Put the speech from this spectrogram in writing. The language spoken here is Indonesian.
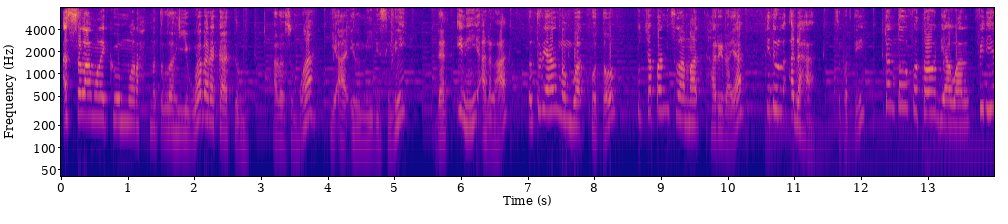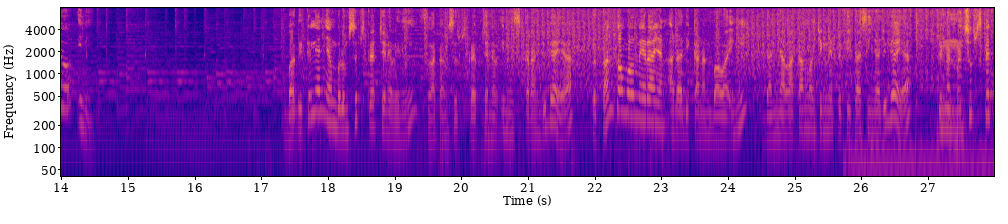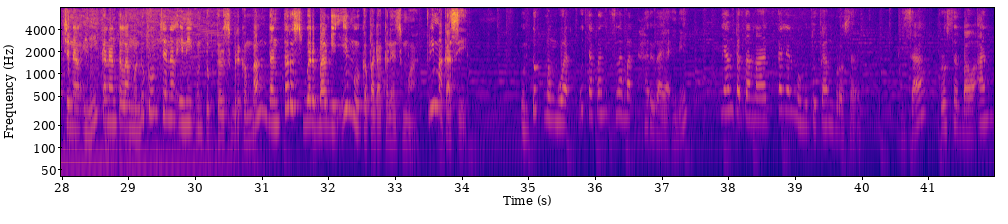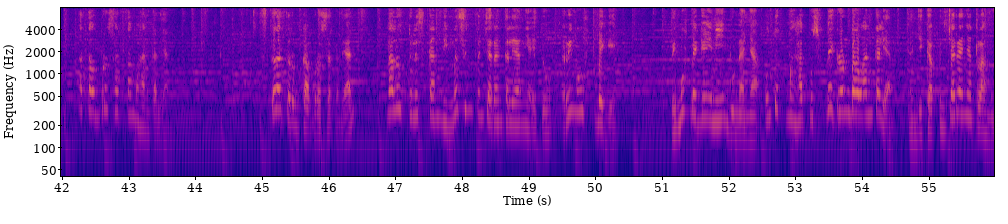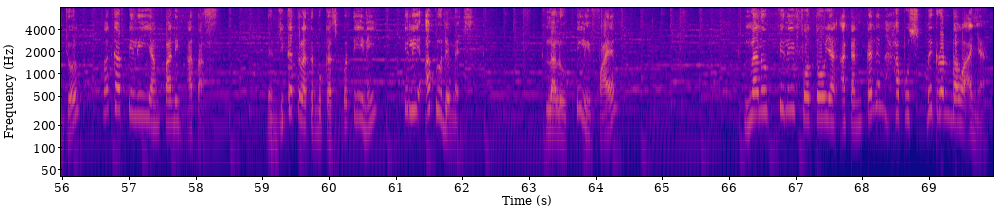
Assalamualaikum warahmatullahi wabarakatuh. Halo semua, IA Ilmi di sini dan ini adalah tutorial membuat foto ucapan selamat hari raya Idul Adha seperti contoh foto di awal video ini. Bagi kalian yang belum subscribe channel ini, silahkan subscribe channel ini sekarang juga ya. Tekan tombol merah yang ada di kanan bawah ini dan nyalakan lonceng notifikasinya juga ya. Dengan mensubscribe channel ini, kalian telah mendukung channel ini untuk terus berkembang dan terus berbagi ilmu kepada kalian semua. Terima kasih. Untuk membuat ucapan selamat hari raya ini, yang pertama kalian membutuhkan browser. Bisa browser bawaan atau browser tambahan kalian. Setelah terbuka browser kalian, lalu tuliskan di mesin pencarian kalian yaitu remove bg. Remove bg ini gunanya untuk menghapus background bawaan kalian. Dan jika pencariannya telah muncul, maka pilih yang paling atas. Dan jika telah terbuka seperti ini, pilih upload image. Lalu pilih file. Lalu pilih foto yang akan kalian hapus background bawaannya.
